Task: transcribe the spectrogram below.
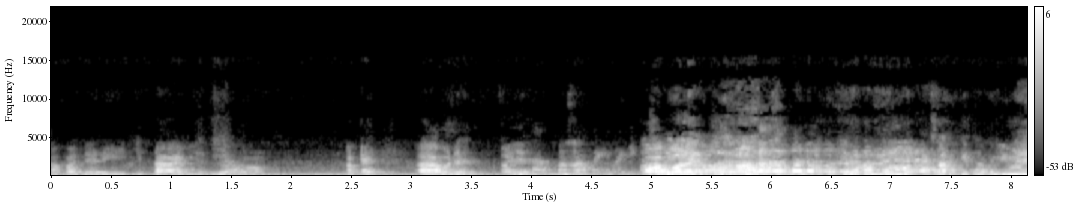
apa dari kita gitu. Iya. Oke, uh, udah. Oh ya. Ini Oh, boleh. Oh, aku kira kamu sakit apa gimana?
